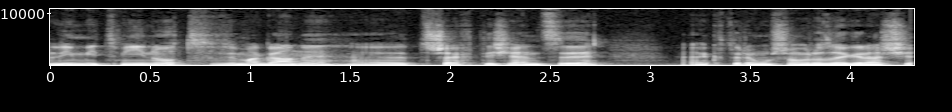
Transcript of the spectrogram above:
limit minut wymagany, 3000, które muszą rozegrać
